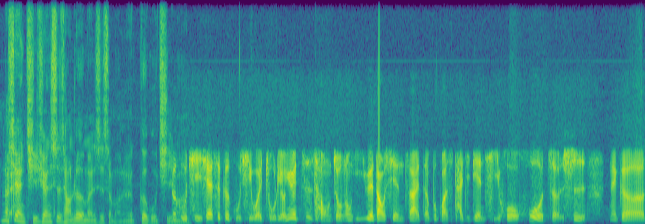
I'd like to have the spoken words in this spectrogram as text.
那现在期权市场热门是什么呢？个股期？个股期现在是个股期为主流，因为自从从从一月到现在的，不管是台积电期货或者是那个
